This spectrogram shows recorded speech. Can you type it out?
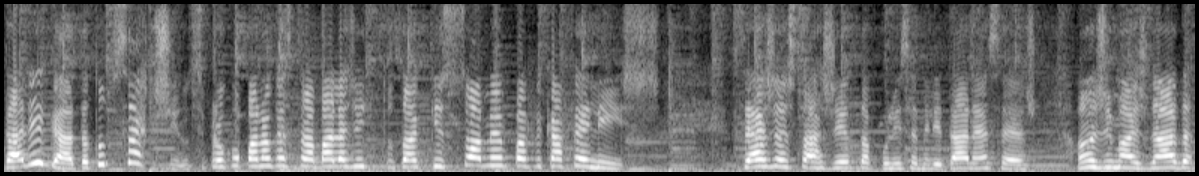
tá ligado, tá tudo certinho. Não se preocupa não com esse trabalho, a gente tá aqui só mesmo pra ficar feliz. Sérgio é sargento da Polícia Militar, né, Sérgio? Antes de mais nada,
